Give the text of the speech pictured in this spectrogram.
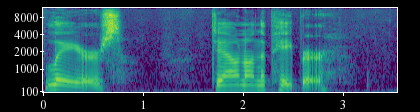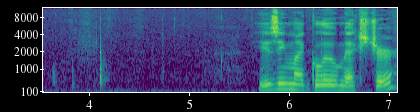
layers down on the paper using my glue mixture.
